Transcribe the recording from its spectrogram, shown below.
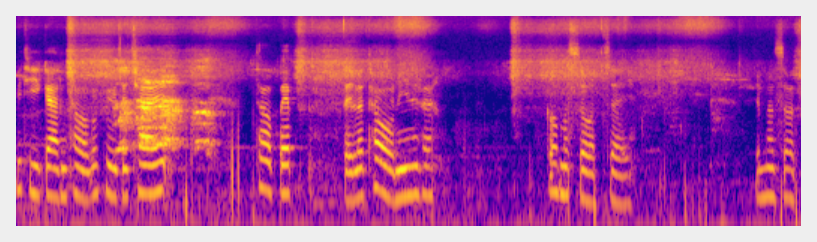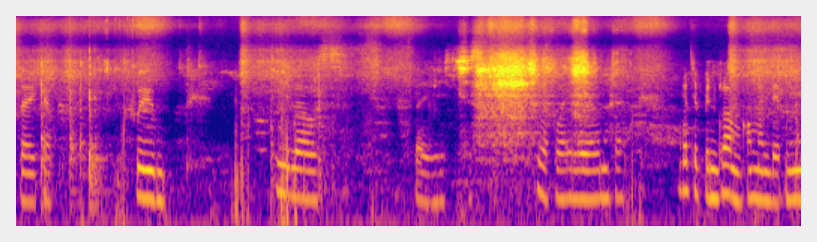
วิธีการทอก็คือจะใช้ท่อแป๊บ แต่ละท่อนี้นะคะ ก็มาสอดใส่ จะมาสอดใส่กับฟืมที่เราใส่เชือกไว้แล้วนะคะ ก็จะเป็นร่องของมันแบบนี้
